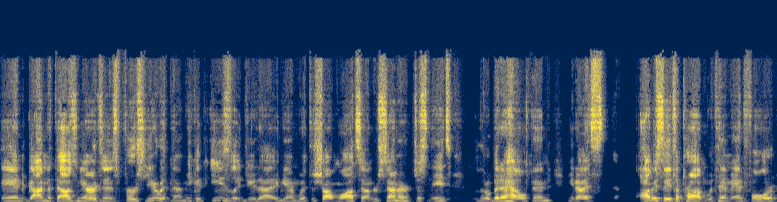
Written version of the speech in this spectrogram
and gotten a thousand yards in his first year with them. He could easily do that again with Deshaun Watson under center, just needs a little bit of health. And, you know, it's obviously it's a problem with him and Fuller,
